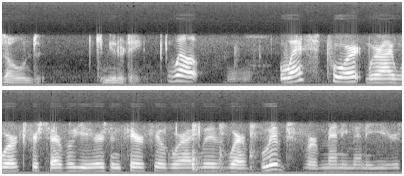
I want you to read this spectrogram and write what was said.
zoned community? Well, Westport, where I worked for several years, and Fairfield, where I live, where I've lived for many, many years,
